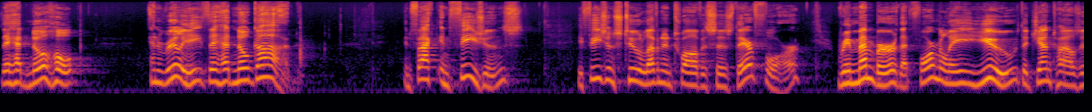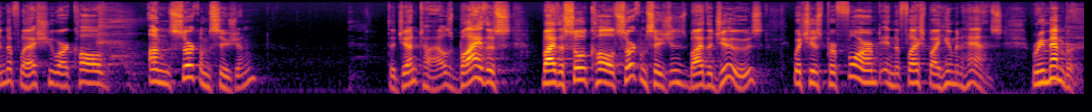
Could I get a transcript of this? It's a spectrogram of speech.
they had no hope, and really they had no God. In fact, in Ephesians, Ephesians 2 11 and 12, it says, Therefore, remember that formerly you, the Gentiles in the flesh, who are called uncircumcision, the Gentiles, by, this, by the so called circumcisions by the Jews, which is performed in the flesh by human hands. Remember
